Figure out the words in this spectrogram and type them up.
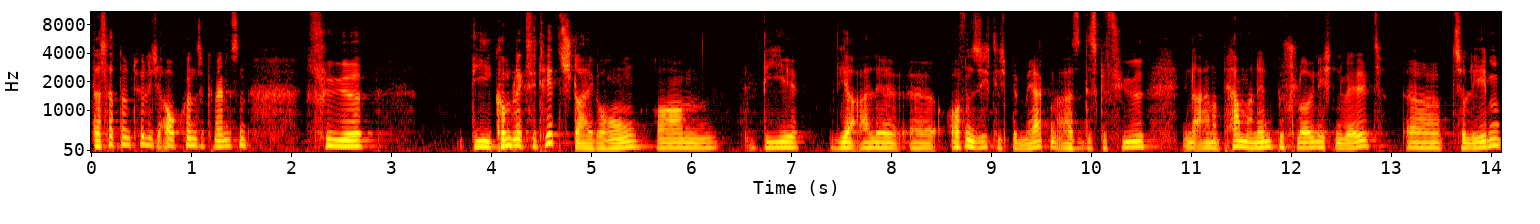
Das hat natürlich auch Konsequenzen für die Komplexitätssteigerung ähm, die wir alle äh, offensichtlich bemerken, also das Gefühl, in einer permanent beschleunigten Welt äh, zu leben.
